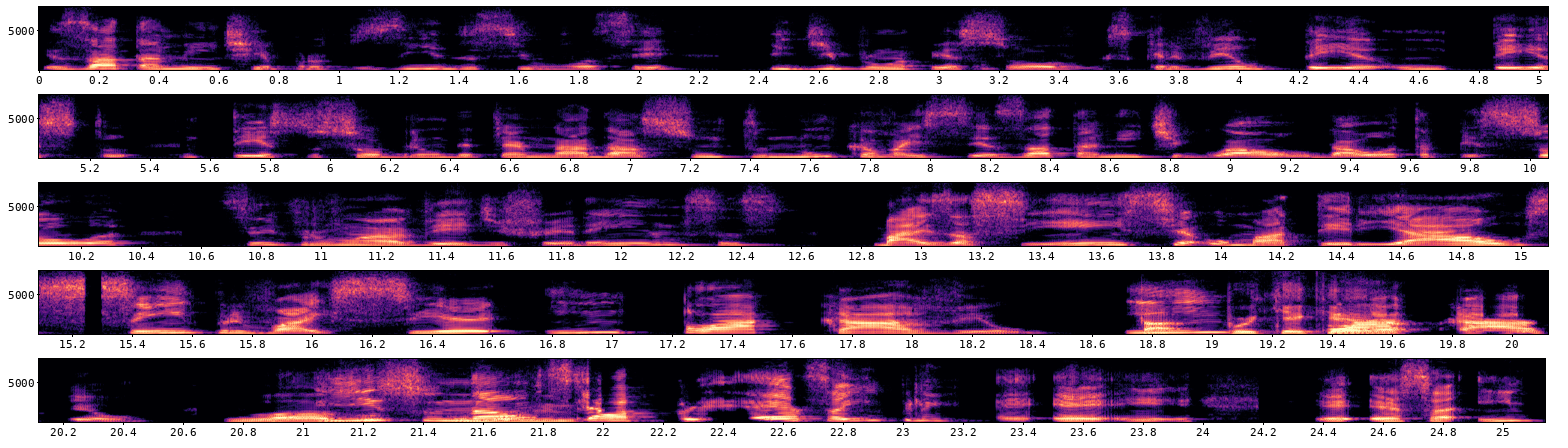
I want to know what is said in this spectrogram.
exatamente reproduzidas. Se você pedir para uma pessoa escrever um, te texto, um texto sobre um determinado assunto, nunca vai ser exatamente igual ao da outra pessoa. Sempre vão haver diferenças, mas a ciência, o material, sempre vai ser implacável. Tá, por que que é- implacável. logo, isso não movimento- se apl- essa impli- é- é- é- é- essa im-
